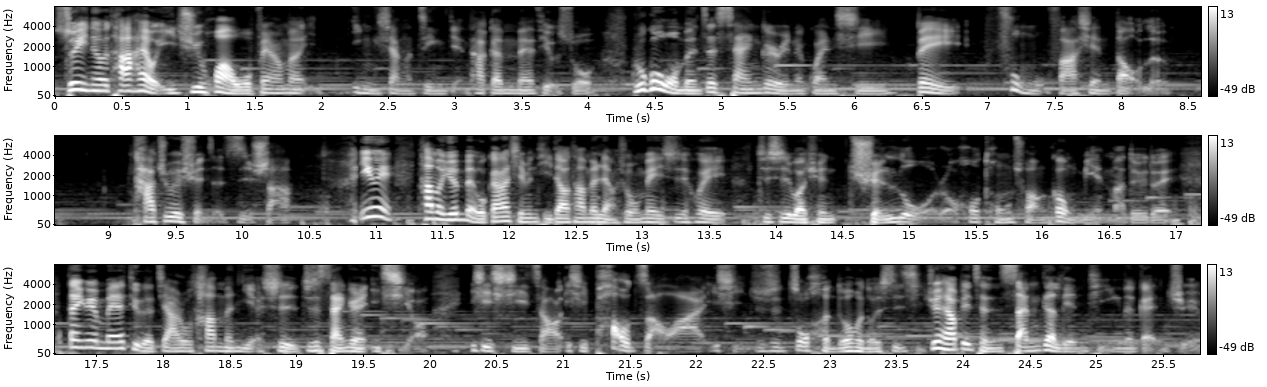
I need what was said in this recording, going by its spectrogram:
所以呢，他还有一句话我非常非常印象经典，他跟 Matthew 说：“如果我们这三个人的关系被……”父母发现到了，他就会选择自杀，因为他们原本我刚刚前面提到，他们两兄妹是会就是完全全裸，然后同床共眠嘛，对不对？但因为 Matthew 的加入，他们也是就是三个人一起哦，一起洗澡，一起泡澡啊，一起就是做很多很多事情，就要变成三个连体婴的感觉。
